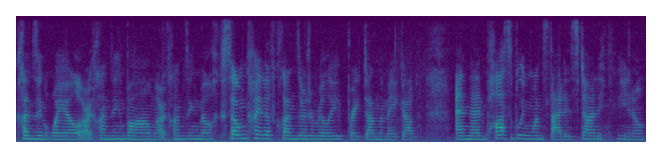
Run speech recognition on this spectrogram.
cleansing oil or a cleansing balm or a cleansing milk, some kind of cleanser to really break down the makeup. And then possibly once that is done, if you know,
